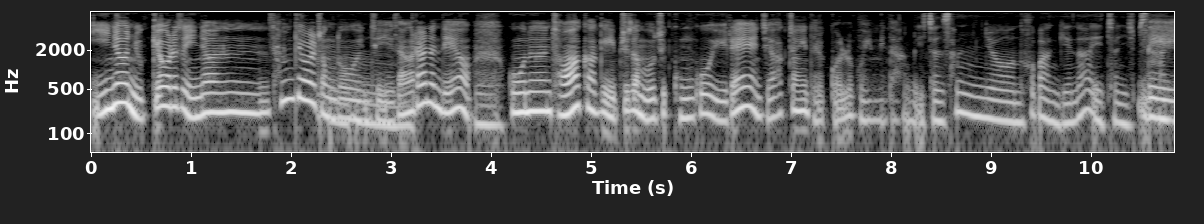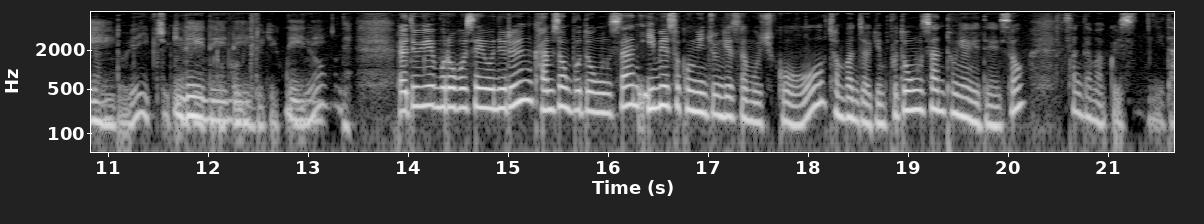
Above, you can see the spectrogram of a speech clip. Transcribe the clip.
2년 6개월에서 2년 3개월 정도 음. 이제 예상을 하는데요. 네. 그거는 정확하게 입주자 모집 공고일에 이제 확정이 될 걸로 보입니다. 2003년 후반기나 2024년도에 네. 입주 계획으로 네, 네, 보면 되겠군요. 네. 라디오 위에 물어보세요. 오늘은 감성부동산 임혜수 공인중개사 모시고 전반적인 부동산 통향에 대해서 상담하고 있습니다.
